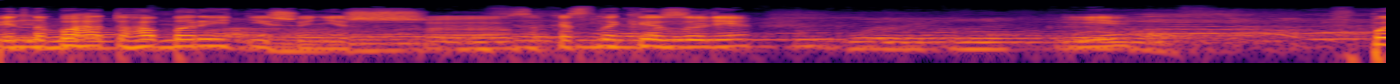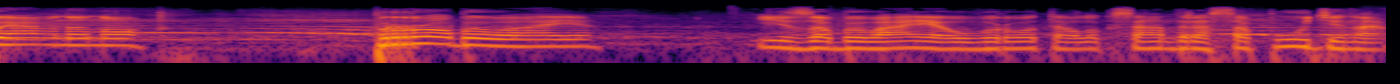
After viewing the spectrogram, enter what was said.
Він набагато габаритніший, ніж е, захисники зорі. І впевнено пробиває і забиває у ворота Олександра Сапутіна.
